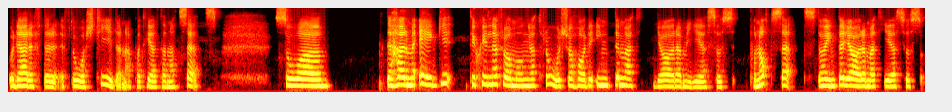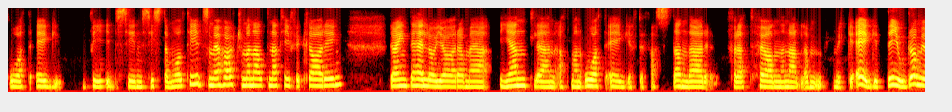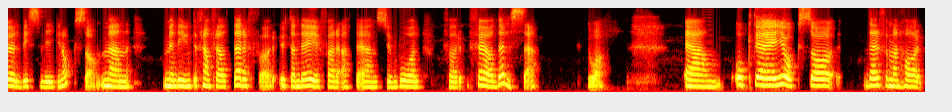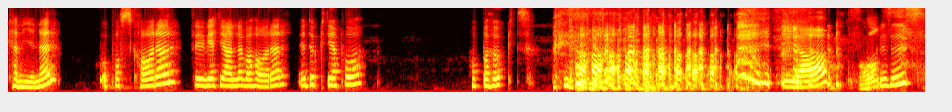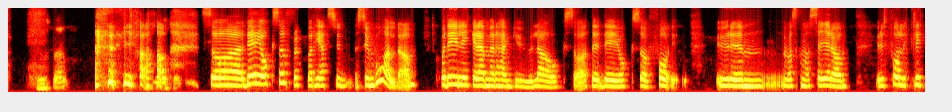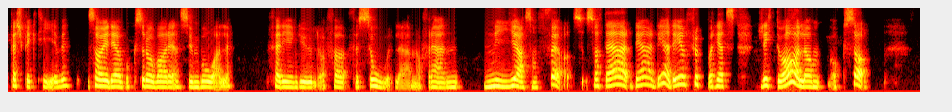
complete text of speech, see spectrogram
Och därefter efter årstiderna på ett helt annat sätt. Så det här med ägg, till skillnad från vad många tror, så har det inte med att göra med Jesus på något sätt. Det har inte att göra med att Jesus åt ägg vid sin sista måltid, som jag hört som en alternativ förklaring. Det har inte heller att göra med egentligen att man åt ägg efter fastan där för att hönorna la mycket ägg. Det gjorde de ju visserligen också, men, men det är ju inte framförallt därför, utan det är ju för att det är en symbol för födelse då. Um, och det är ju också därför man har kaniner och påskharar, för vi vet ju alla vad harar är duktiga på. Hoppa högt. ja, Ja, precis. just det. ja, så det är också en fruktbarhetssymbol då. Och det är likadant med det här gula också, att det, det är också fo- ur, em, vad ska man säga då, ur ett folkligt perspektiv så har ju det också då varit en symbol, färgen gul då, för, för solen och för det här nya som föds. Så att det är det, är det. det är en fruktbarhetsritual om, också,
